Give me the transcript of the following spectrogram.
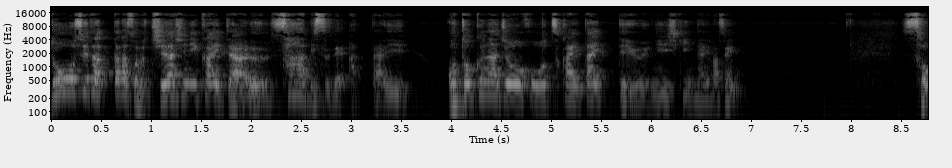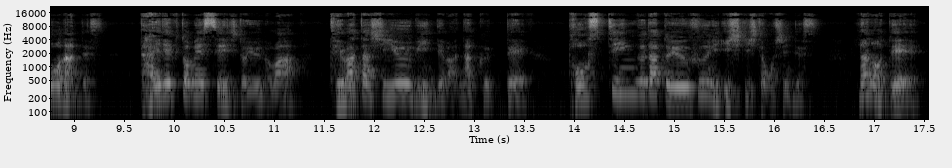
どうせだったらそのチラシに書いてあるサービスであったり、お得な情報を使いたいっていう認識になりません？そうなんです。ダイレクトメッセージというのは手渡し郵便ではなくってポスティングだというふうに意識してほしいんです。なので、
